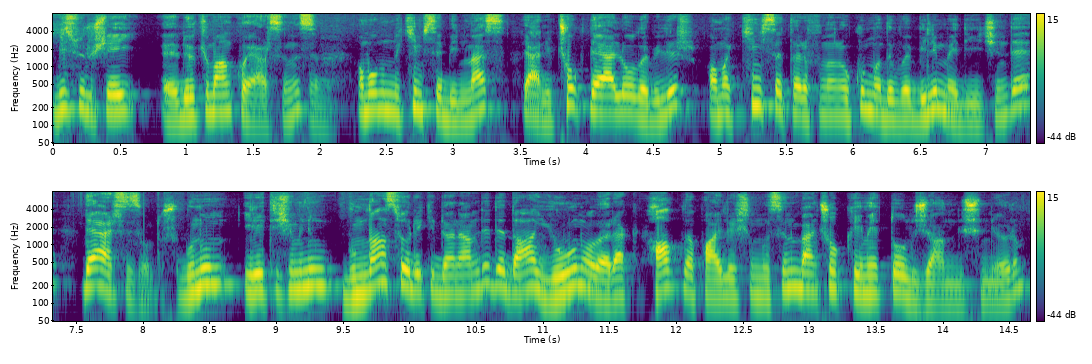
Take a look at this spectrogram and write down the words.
bir sürü şey e, döküman koyarsınız ama bunu kimse bilmez. Yani çok değerli olabilir ama kimse tarafından okunmadığı ve bilinmediği için de değersiz olur. Bunun iletişiminin bundan sonraki dönemde de daha yoğun olarak halkla paylaşılmasının ben çok kıymetli olacağını düşünüyorum.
